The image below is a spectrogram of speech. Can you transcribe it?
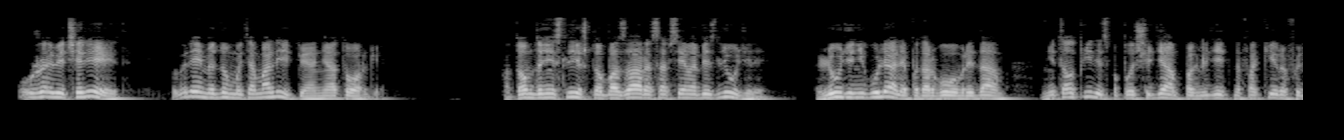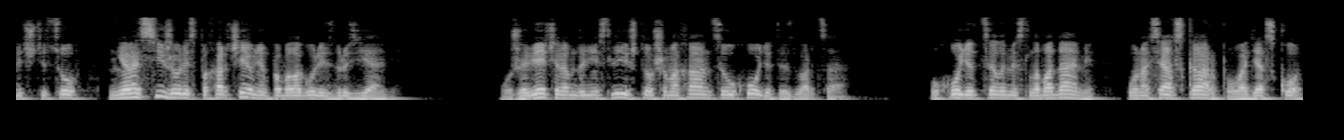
Уже вечереет, время думать о молитве, а не о торге. Потом донесли, что базары совсем обезлюдили. Люди не гуляли по торговым рядам, не толпились по площадям поглядеть на факиров или чтецов, не рассиживались по харчевням побалагурить с друзьями. Уже вечером донесли, что шамаханцы уходят из дворца. Уходят целыми слободами, унося скарб, уводя скот.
